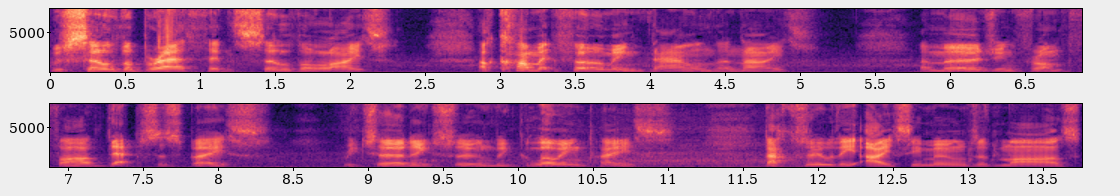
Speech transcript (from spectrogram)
With silver breath in silver light, a comet foaming down the night, emerging from far depths of space, returning soon with glowing pace, back through the icy moons of Mars,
